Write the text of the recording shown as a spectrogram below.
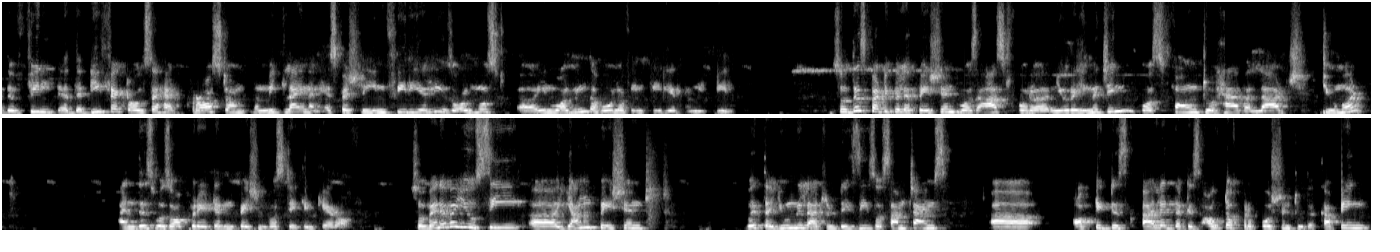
the field, uh, the defect also had crossed on the midline and especially inferiorly is almost uh, involving the whole of inferior hemifield. So this particular patient was asked for a neuroimaging, was found to have a large tumor, and this was operated and patient was taken care of. So whenever you see a young patient with a unilateral disease or sometimes uh, optic disc pallor that is out of proportion to the cupping,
